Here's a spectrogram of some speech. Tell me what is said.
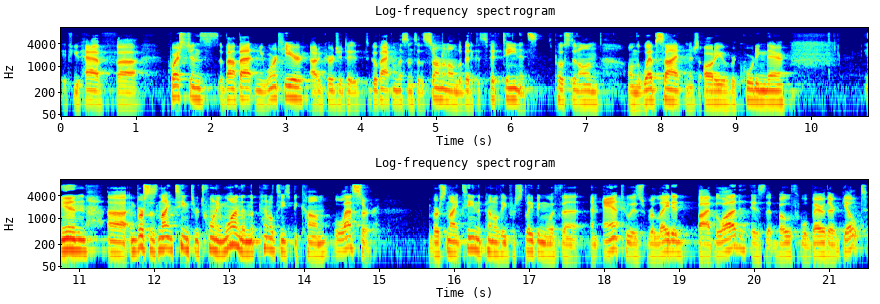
if you have uh, questions about that and you weren't here, I'd encourage you to, to go back and listen to the sermon on Leviticus 15. It's, it's posted on, on the website, and there's audio recording there. In, uh, in verses 19 through 21, then the penalties become lesser. Verse 19, the penalty for sleeping with a, an aunt who is related by blood is that both will bear their guilt.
